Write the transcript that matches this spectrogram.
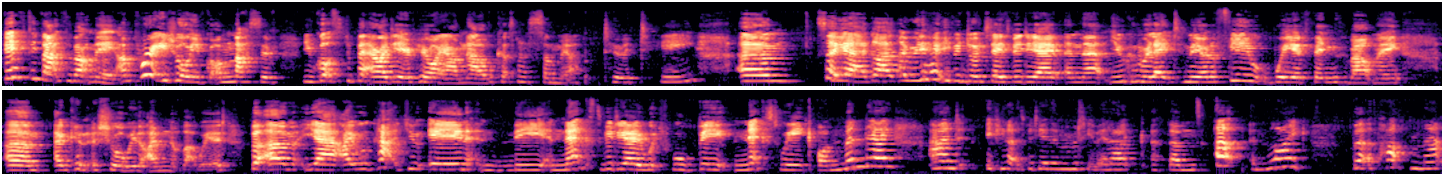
50 facts about me. I'm pretty sure you've got a massive, you've got such a better idea of who I am now because it's going to sum me up to a T. Um, so yeah, guys, I really hope you've enjoyed today's video and that you can relate to me on a few weird things about me. Um, and can assure me that I'm not that weird. But um, yeah, I will catch you in the next video, which will be next week on Monday. And if you like this video, then remember to give it a like, a thumbs up and like. But apart from that,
